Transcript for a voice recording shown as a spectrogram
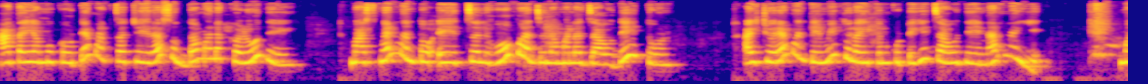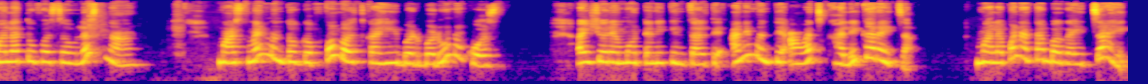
आता या मुकवट्या मागचा चेहरा सुद्धा मला कळू दे. मास्कमॅन म्हणतो ए चल हो बाजूला मला जाऊ दे इथून. ऐश्वर्या म्हणते मी तुला इथून कुठेही जाऊ देणार नाहीये. मला तू फसवलंस ना. मास्कमॅन म्हणतो गप्प बस काही बडबडू नकोस. ऐश्वर्या मोठ्याने किंचाळते आणि म्हणते आवाज खाली करायचा. मला पण आता बघायचं आहे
